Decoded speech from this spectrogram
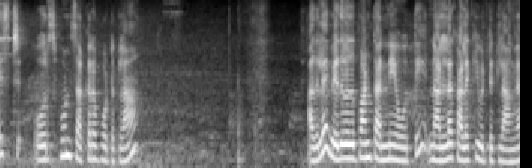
ஈஸ்ட் ஒரு ஸ்பூன் சர்க்கரை போட்டுக்கலாம். அதில் வெது வெதுப்பான தண்ணியை ஊற்றி நல்லா கலக்கி விட்டுக்கலாங்க.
